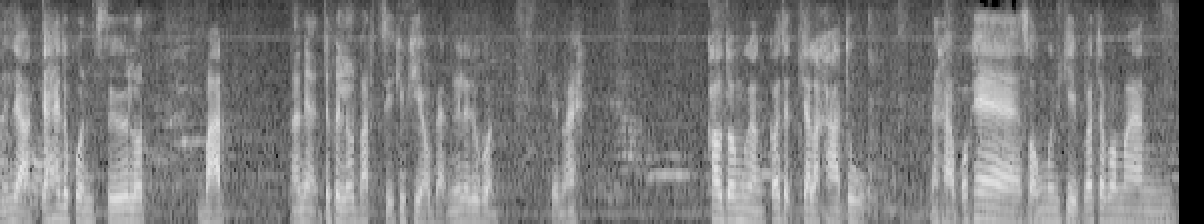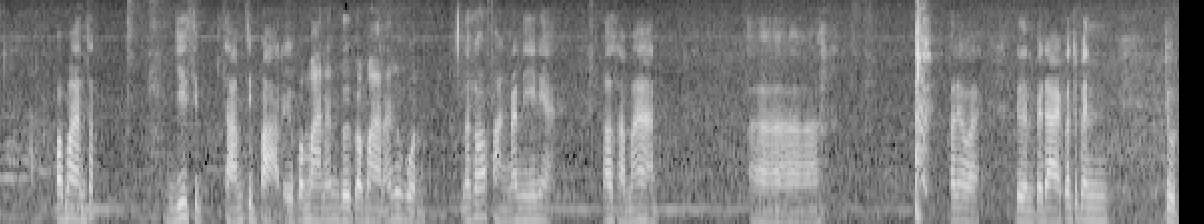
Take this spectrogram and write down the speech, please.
มอยากจะให้ทุกคนซื้อรถบัสนะเนี่ยจะเป็นรถบัสสีเขียวๆแบบนี้เลยทุกคน เห็นไหม เข้าตัวเมืองก็จะจะราคาถูกนะครับ ก็แค่สองหมื่นกีบก็จะประมาณประมาณสักยี่สิบสามสิบบาทเออประมาณนั้นโดยประมาณนะทุกคน แล้วก็ฝั่งด้านนี้เนี่ยเราสามารถเขาเรียกว่าเดินไปได้ก็จะเป็นจุด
